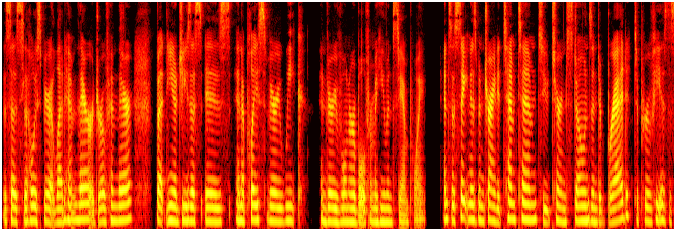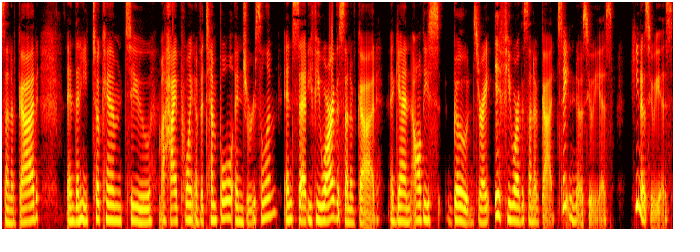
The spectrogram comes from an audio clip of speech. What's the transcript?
it says the Holy Spirit led him there or drove him there. But, you know, Jesus is in a place very weak and very vulnerable from a human standpoint. And so Satan has been trying to tempt him to turn stones into bread to prove he is the Son of God. And then he took him to a high point of the temple in Jerusalem and said, If you are the Son of God, again, all these goads, right? If you are the Son of God, Satan knows who he is. He knows who he is.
